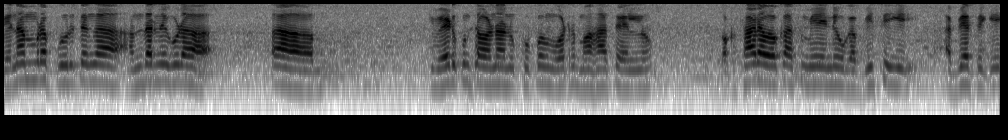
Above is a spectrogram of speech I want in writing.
వినమ్రపూరితంగా అందరినీ కూడా వేడుకుంటా ఉన్నాను కుప్పం ఓటర్ మహాశయులను ఒకసారి అవకాశం ఇవ్వండి ఒక బీసీ అభ్యర్థికి.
